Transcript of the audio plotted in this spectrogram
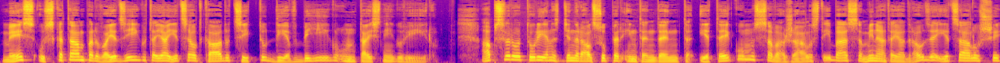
mēs uzskatām par vajadzīgu tajā iecelt kādu citu dievbijīgu un taisnīgu vīru. Apsverot turienes ģenerāla superintendenta ieteikumus, savā žēlastībā esam minētajā draudzē iecēluši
